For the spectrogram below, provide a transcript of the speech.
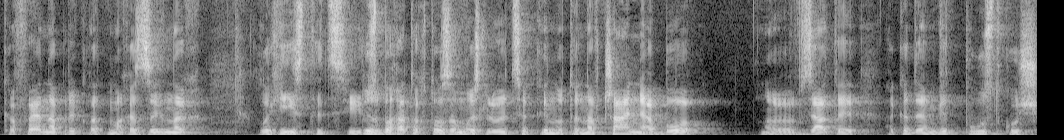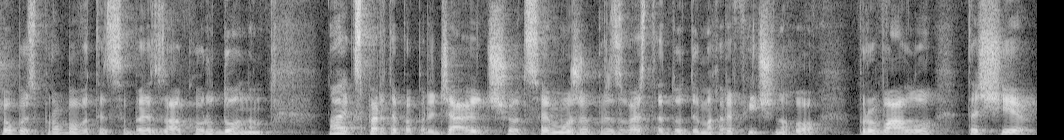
кафе, наприклад, магазинах логістиці. Плюс багато хто замислюється кинути навчання або е, взяти академвідпустку, щоб спробувати себе за кордоном. Ну, а експерти попереджають, що це може призвести до демографічного провалу та ще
